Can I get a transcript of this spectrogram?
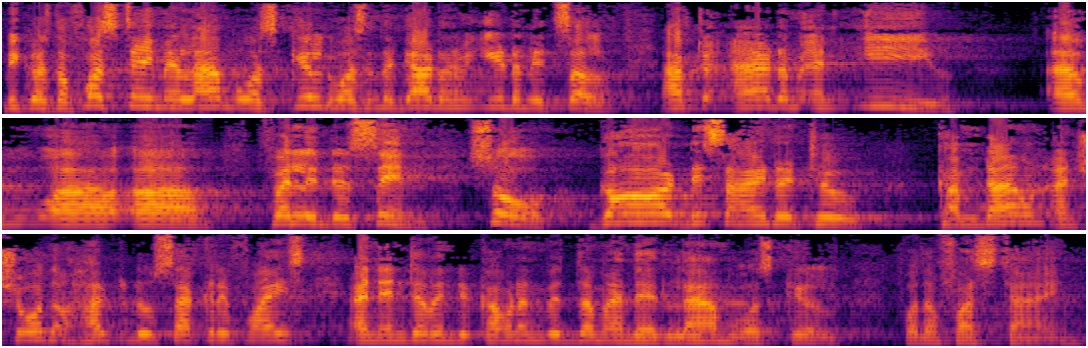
because the first time a lamb was killed was in the Garden of Eden itself, after Adam and Eve uh, uh, uh, fell into sin. So God decided to come down and show them how to do sacrifice and enter into covenant with them, and the lamb was killed for the first time.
